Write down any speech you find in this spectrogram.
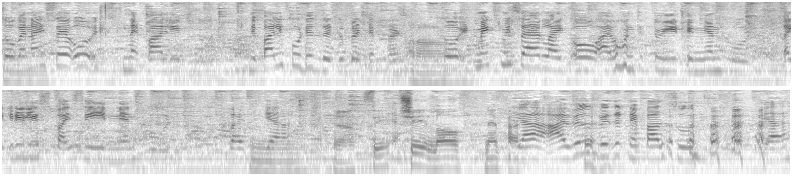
So when I say oh it's Nepali food, Nepali food is a little bit different. Ah. So it makes me sad like oh I wanted to eat Indian food, like really spicy Indian food But yeah. Yeah. See, she love Nepal. Yeah, I will visit Nepal soon. yeah,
